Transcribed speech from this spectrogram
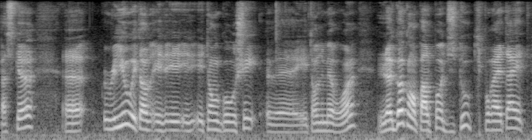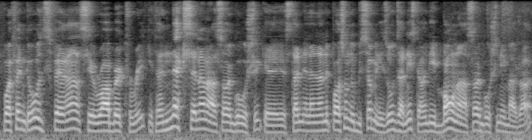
Parce que euh, Ryu est ton, est, gaucher euh, et ton numéro 1. Le gars qu'on parle pas du tout, qui pourrait être, qui pourrait faire une grosse différence, c'est Robert Ray, qui est un excellent lanceur gaucher. L'année passée, on oublie ça, mais les autres années, c'était un des bons lanceurs gauchers des majeurs.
